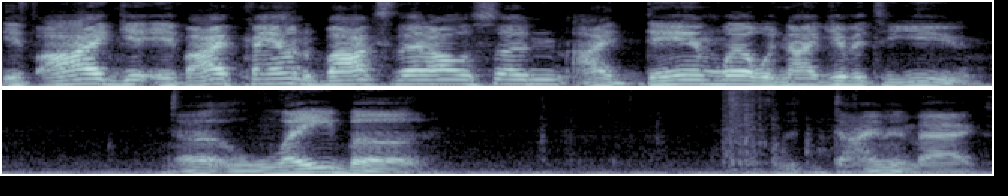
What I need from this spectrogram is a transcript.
If I get, if I found a box of that all of a sudden, I damn well would not give it to you. Uh, Laba, the Diamondbacks.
